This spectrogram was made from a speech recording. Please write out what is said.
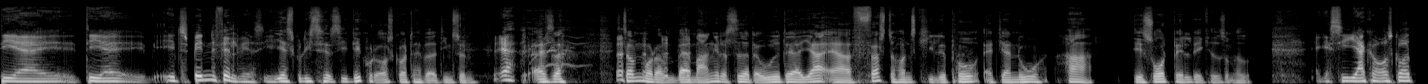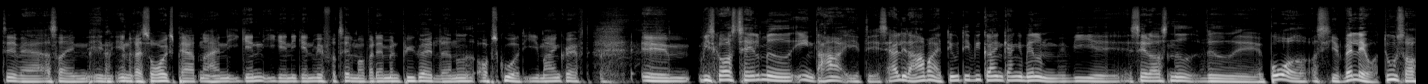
Det er, det er et spændende felt, vil jeg sige. Jeg skulle lige til at sige, det kunne da også godt have været din søn. Ja. Altså, så må der være mange, der sidder derude der. Jeg er førstehåndskilde på, at jeg nu har det sort bælte i kedsomhed. Jeg kan sige, jeg kan også godt det være altså en, en, en ressortekspert, når han igen, igen, igen vil fortælle mig, hvordan man bygger et eller andet obskurt i Minecraft. øhm, vi skal også tale med en, der har et uh, særligt arbejde. Det er jo det, vi gør en gang imellem. Vi uh, sætter os ned ved uh, bordet og siger, hvad laver du så?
